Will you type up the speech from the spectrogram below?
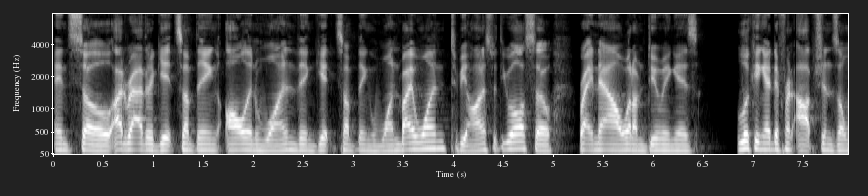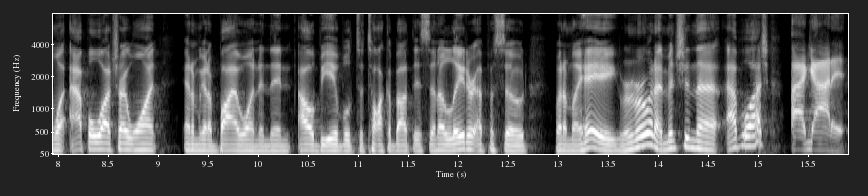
And so I'd rather get something all in one than get something one by one, to be honest with you all. So right now, what I'm doing is looking at different options on what Apple Watch I want, and I'm gonna buy one, and then I'll be able to talk about this in a later episode when I'm like, hey, remember when I mentioned that Apple Watch? I got it.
